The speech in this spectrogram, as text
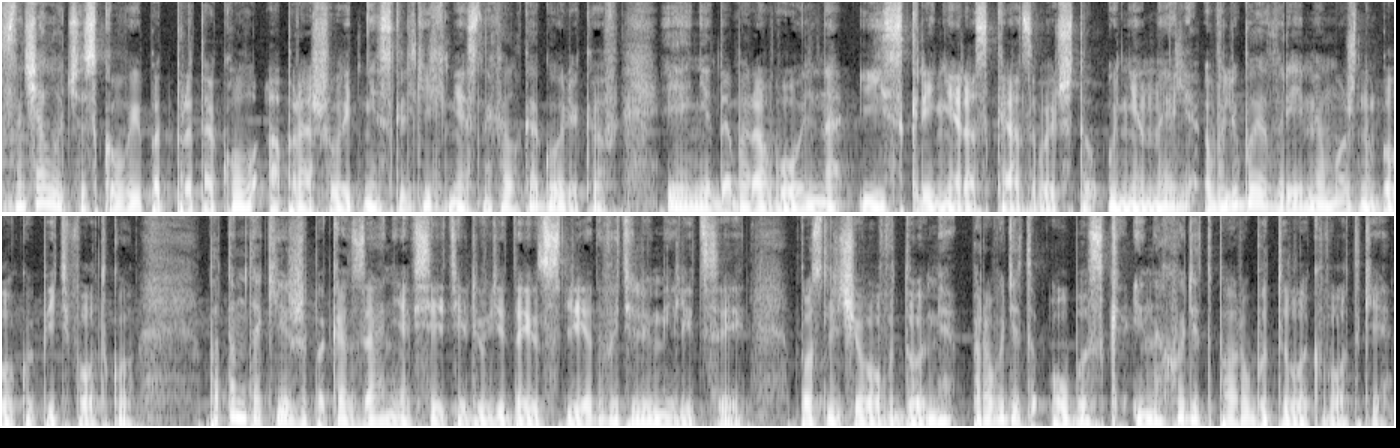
Сначала участковый под протокол опрашивает нескольких местных алкоголиков, и они добровольно искренне рассказывают, что у Нинель в любое время можно было купить водку – Потом такие же показания все эти люди дают следователю милиции, после чего в доме проводят обыск и находят пару бутылок водки.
